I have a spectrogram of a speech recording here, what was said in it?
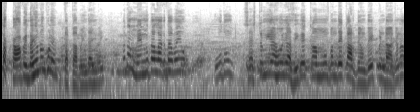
ਧੱਕਾ ਪੈਂਦਾ ਸੀ ਉਹਨਾਂ ਕੋਲੇ? ਧੱਕਾ ਪੈਂਦਾ ਸੀ ਬਾਈ। ਪਤਾ ਮੈਨੂੰ ਤਾਂ ਲੱਗਦਾ ਬਾਈ ਉਹ ਉਦੋਂ ਸਿਸਟਮ ਹੀ ਇਹੋ ਜਿਹਾ ਸੀ ਕਿ ਕੰਮ ਬੰਦੇ ਕਰਦੇ ਹੁੰਦੇ ਸੀ ਪਿੰਡਾਂ 'ਚ ਨਾ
